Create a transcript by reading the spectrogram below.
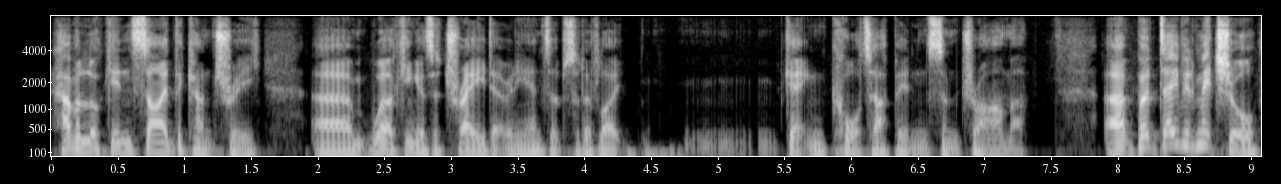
have a look inside the country, um, working as a trader, and he ends up sort of like getting caught up in some drama. Uh, but David Mitchell,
